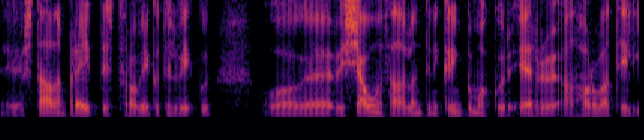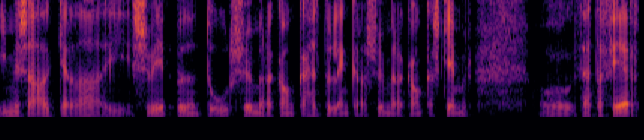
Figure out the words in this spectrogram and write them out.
Eh, staðan breytist frá viku til viku og eh, við sjáum það að löndin í kringum okkur eru að horfa til ímissa aðgerða í svipuðum dúr sem er að ganga heldur lengra, sem er að ganga skemur og þetta fer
